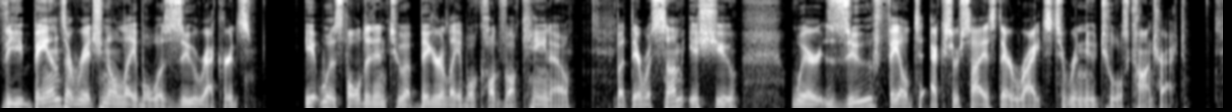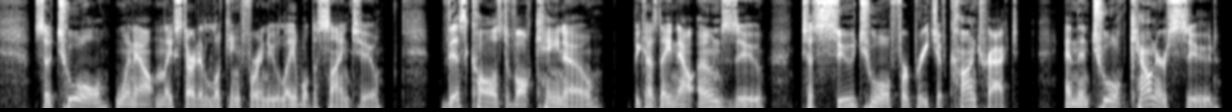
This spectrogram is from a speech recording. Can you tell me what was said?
The band's original label was Zoo Records. It was folded into a bigger label called Volcano, but there was some issue where Zoo failed to exercise their rights to renew Tool's contract. So Tool went out and they started looking for a new label to sign to. This caused Volcano, because they now own Zoo, to sue Tool for breach of contract, and then Tool countersued.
